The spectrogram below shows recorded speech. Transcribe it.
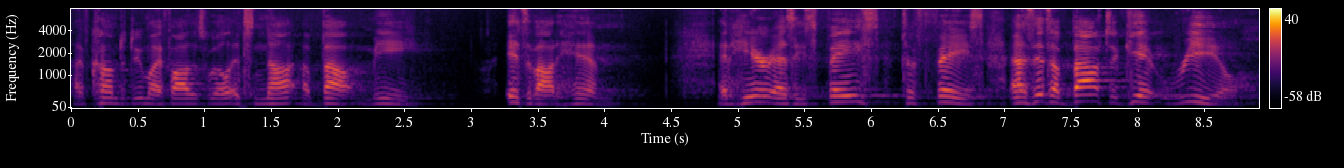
I've come to do my Father's will. It's not about me, it's about Him. And here, as He's face to face, as it's about to get real,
